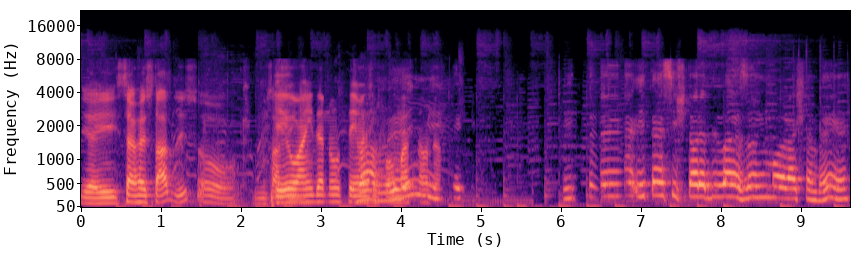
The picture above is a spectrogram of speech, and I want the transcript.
E aí, saiu o resultado disso ou não sabe? Eu ainda não tenho essa Lá informação, não. E, e tem, e tem essa história de lesão em Moraes também, é?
